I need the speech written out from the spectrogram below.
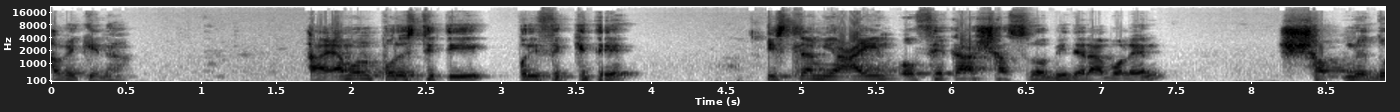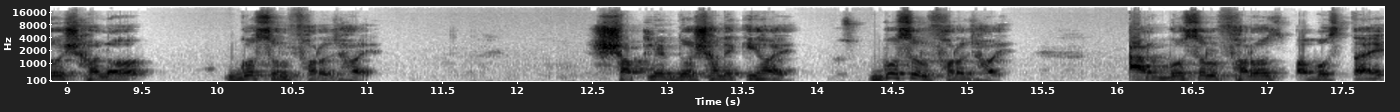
হবে কি না? এমন পরিস্থিতি পরিপ্রেক্ষিতে ইসলামী আইন ও ফেকা শাস্ত্রবিদেরা বলেন স্বপ্নের দোষ হলো গোসল ফরজ হয়। স্বপ্নের দোষ হলে কি হয়? গোসল ফরজ হয়। আর গোসল ফরজ অবস্থায়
